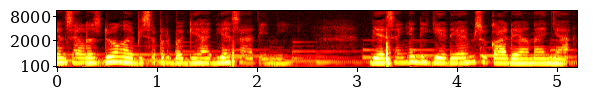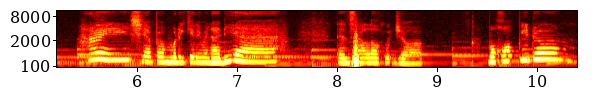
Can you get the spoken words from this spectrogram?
Dan Sales Duo nggak bisa berbagi hadiah saat ini. Biasanya di GDM suka ada yang nanya, Hai, siapa yang mau dikirimin hadiah? Dan selalu aku jawab, mau kopi dong.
